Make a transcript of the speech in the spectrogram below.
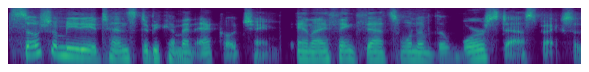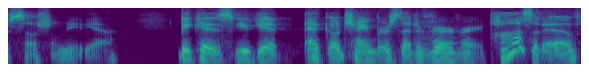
Social media tends to become an echo chamber. And I think that's one of the worst aspects of social media because you get echo chambers that are very, very positive.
